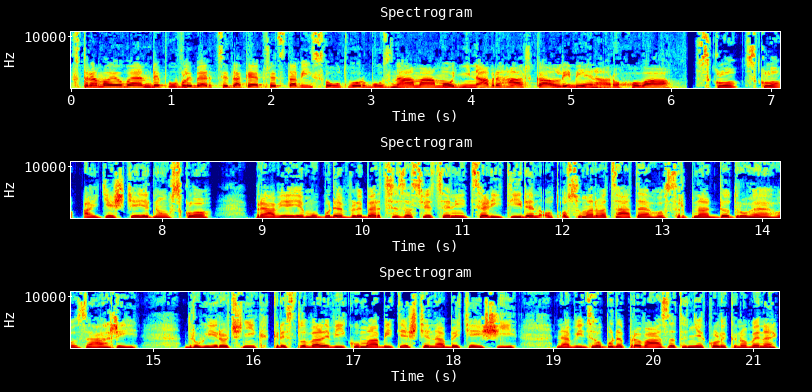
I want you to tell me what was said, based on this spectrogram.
V tramvajovém depu v Liberci také představí svou tvorbu známá módní návrhářka Liběna Rochová. Sklo, sklo a ještě jednou sklo. Právě jemu bude v Liberci zasvěcený celý týden od 28. srpna do 2. září. Druhý ročník Kristlovely víku má být ještě nabitější. Navíc ho bude provázet několik novinek.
